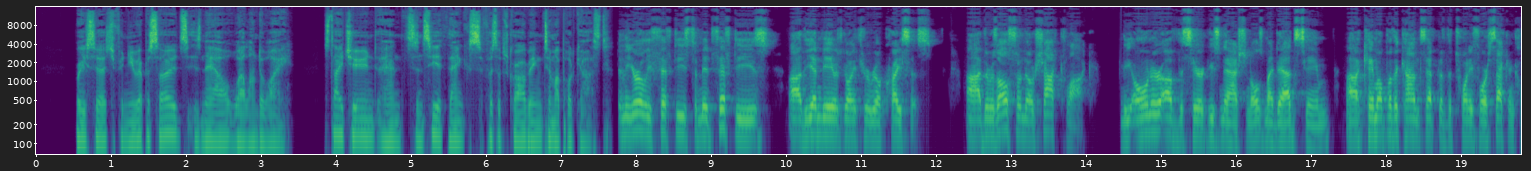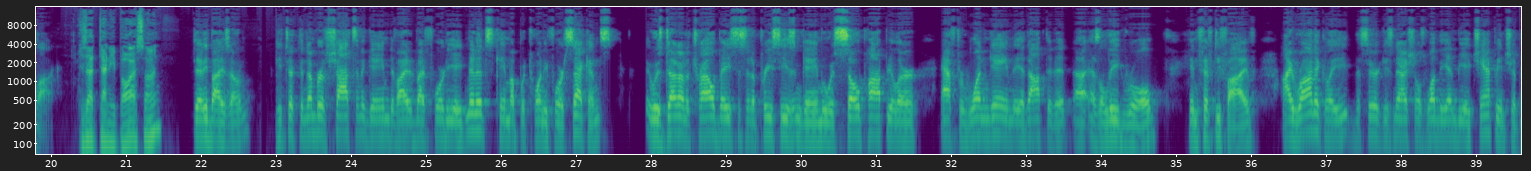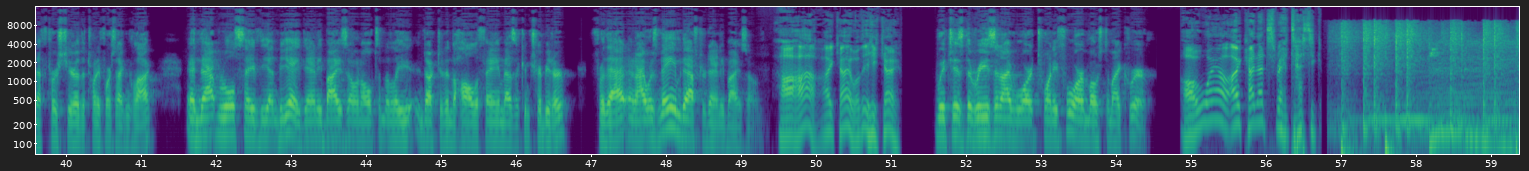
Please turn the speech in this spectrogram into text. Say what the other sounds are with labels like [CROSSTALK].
Research for new episodes is now well underway. Stay tuned and sincere thanks for subscribing to my podcast. In the early 50s to mid 50s, uh, the NBA was going through a real crisis. Uh, there was also no shot clock. The owner of the Syracuse Nationals, my dad's team, uh, came up with the concept of the 24 second clock. Is that Danny Biasone? Danny Biasone. He took the number of shots in a game divided by 48 minutes, came up with 24 seconds. It was done on a trial basis in a preseason game. It was so popular after one game, they adopted it uh, as a league rule in 55. Ironically, the Syracuse Nationals won the NBA championship that first year of the 24 second clock. And that rule saved the NBA. Danny Biasone ultimately inducted in the Hall of Fame as a contributor for that. And I was named after Danny Biasone. Aha. Okay. Well, there you go. Which is the reason I wore 24 most of my career. Oh, wow. Okay. That's fantastic.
